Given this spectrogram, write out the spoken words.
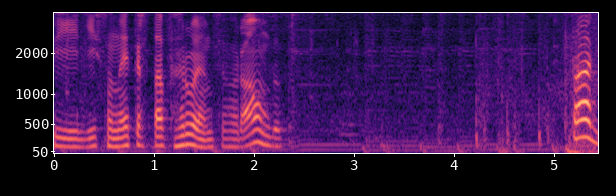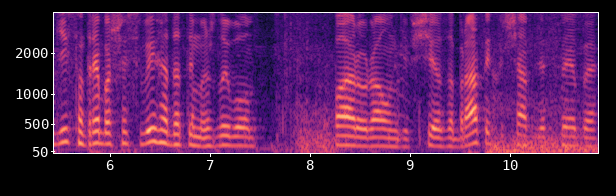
і дійсно Нейтер став героєм цього раунду. Так, дійсно, треба щось вигадати, можливо, пару раундів ще забрати хоча б для себе.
